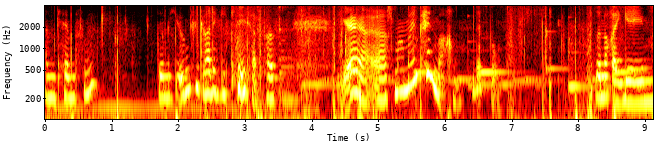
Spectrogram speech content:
Ankämpfen, der mich irgendwie gerade gekillt hat fast. Ja, yeah, erstmal meinen Pin machen. Let's go. So, noch ein Game.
